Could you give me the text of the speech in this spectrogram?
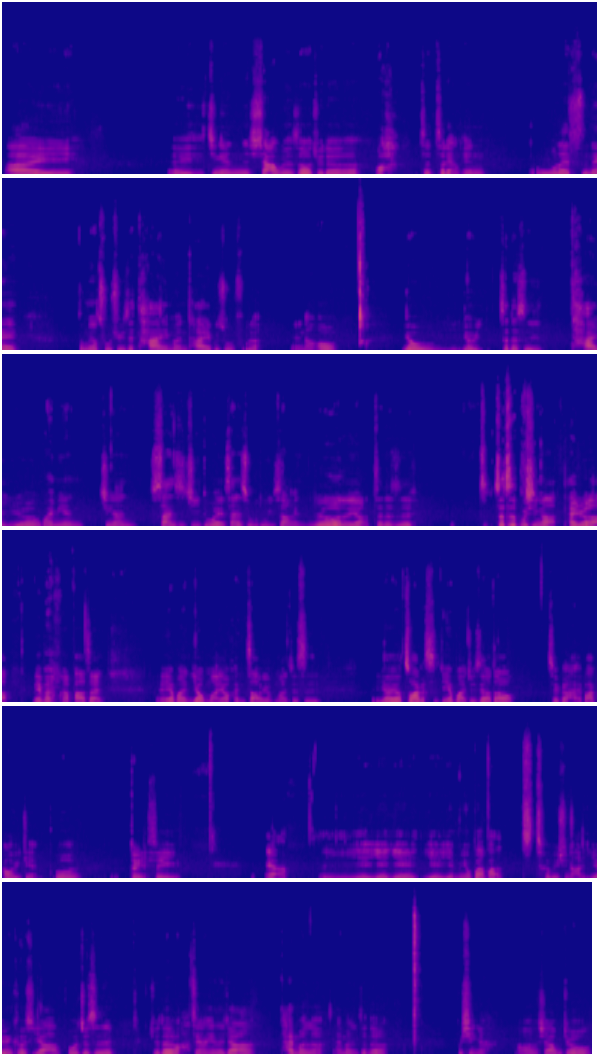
嗨，哎，今天下午的时候觉得哇，这这两天都窝在室内都没有出去，这太闷太不舒服了。然后又又真的是太热，外面竟然三十几度哎，三十五度以上哎，热的要真的是这这次不行啊，太热了，没办法爬山。要不然要么要很早，要么就是。要要抓个时间，要不然就是要到这个海拔高一点。不过，对，所以，哎呀，也也也也也没有办法特别去哪里，有点可惜啊。不过就是觉得，这两天在家太闷了，太闷了，真的不行啊。然后下午就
